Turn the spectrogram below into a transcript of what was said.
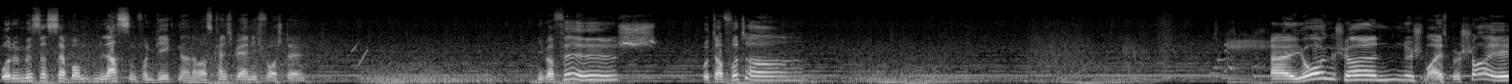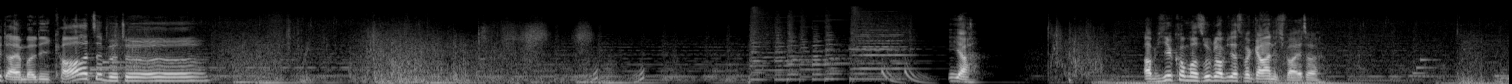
Oder wir müssen das zerbomben lassen von Gegnern, aber das kann ich mir ja nicht vorstellen. Lieber Fisch! Futter, Futter! Hey Jungchen, ich weiß Bescheid. Einmal die Karte bitte. Ja. Aber hier kommen wir so, glaube ich, erstmal gar nicht weiter.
